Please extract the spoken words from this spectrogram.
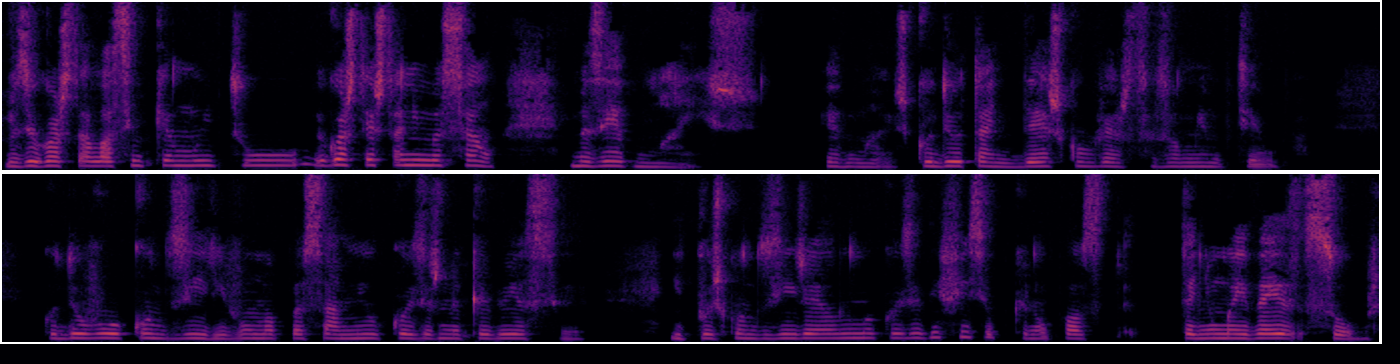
Mas eu gosto dela assim porque é muito. Eu gosto desta animação, mas é demais. É demais. Quando eu tenho 10 conversas ao mesmo tempo quando eu vou a conduzir e vou-me a passar mil coisas na cabeça e depois conduzir é ali uma coisa difícil, porque eu não posso. Tenho uma ideia sobre o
